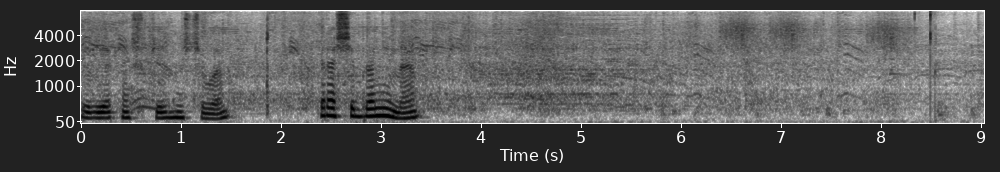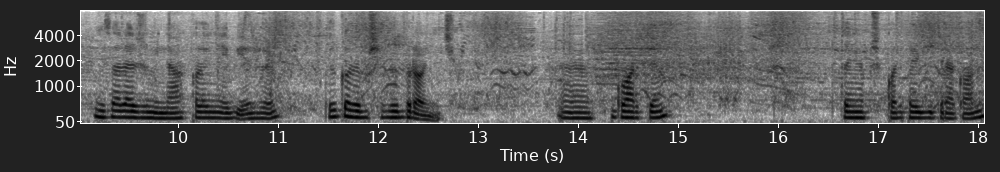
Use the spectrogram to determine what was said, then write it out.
Żeby jak najszybciej zniszczyły. Teraz się bronimy. Nie zależy mi na kolejnej wieży, tylko żeby się wybronić. E, guardy. Tutaj na przykład Baby Dragon.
